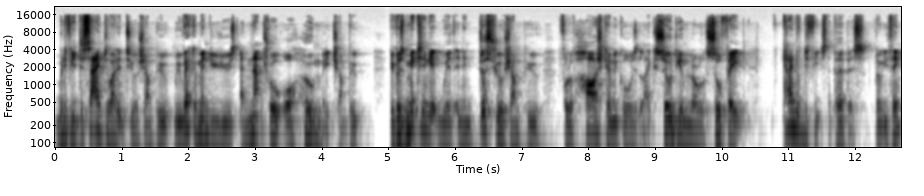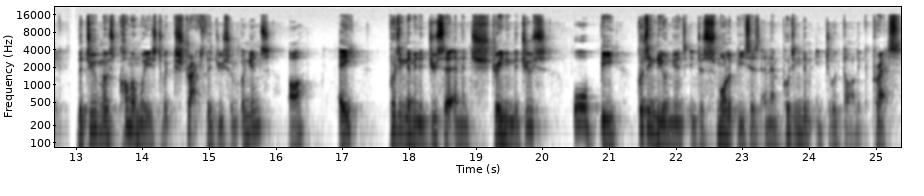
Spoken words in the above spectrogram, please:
But if you decide to add it to your shampoo, we recommend you use a natural or homemade shampoo because mixing it with an industrial shampoo full of harsh chemicals like sodium lauryl sulfate kind of defeats the purpose, don't you think? The two most common ways to extract the juice from onions are A. Putting them in a juicer and then straining the juice, or B. Cutting the onions into smaller pieces and then putting them into a garlic press.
